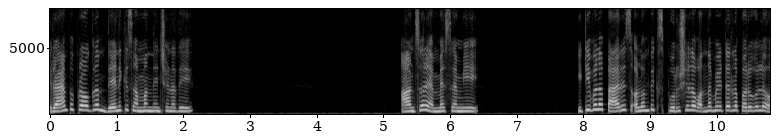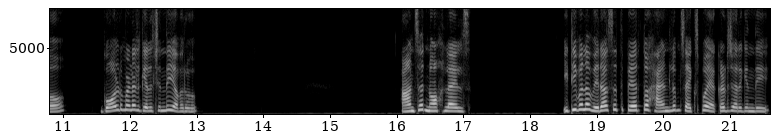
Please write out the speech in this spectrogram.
ర్యాంప్ ప్రోగ్రాం దేనికి సంబంధించినది? Answer MSME. ఇటీవల ప్యారిస్ ఒలింపిక్స్ పురుషుల వంద మీటర్ల పరుగులో గోల్డ్ మెడల్ గెలిచింది ఎవరు? ఆన్సర్ నోహ్లైల్స్ ఇటీవల విరాసత్ పేరుతో హ్యాండ్లూమ్స్ ఎక్స్పో ఎక్కడ జరిగింది?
